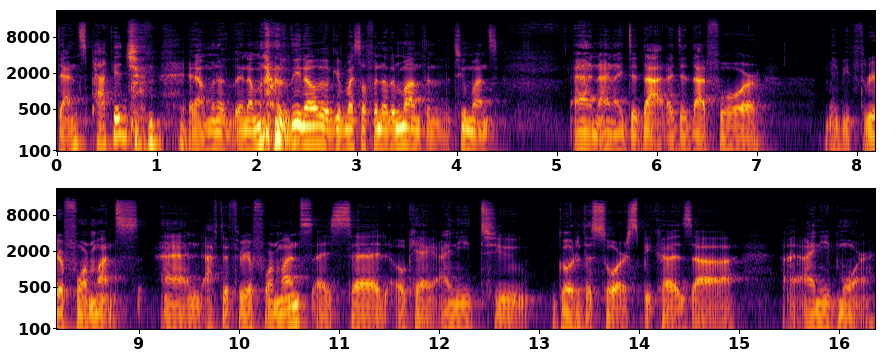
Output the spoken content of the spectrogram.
dance package, and I'm gonna and I'm gonna you know give myself another month, another two months, and and I did that. I did that for maybe three or four months, and after three or four months, I said, okay, I need to go to the source because uh, I, I need more.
